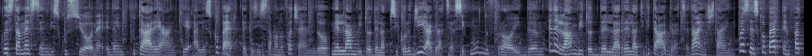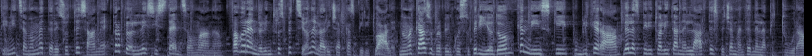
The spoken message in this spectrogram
questa messa in discussione è da imputare anche alle scoperte che si stavano facendo nell'ambito della psicologia grazie a Sigmund Freud e nell'ambito della relatività grazie ad Einstein. Queste scoperte infatti iniziano a mettere sotto esame proprio l'esistenza umana, favorendo l'introspezione e la ricerca spirituale. Non a caso proprio in questo periodo Kandinsky pubblicherà della spiritualità nell'arte, specialmente nella pittura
